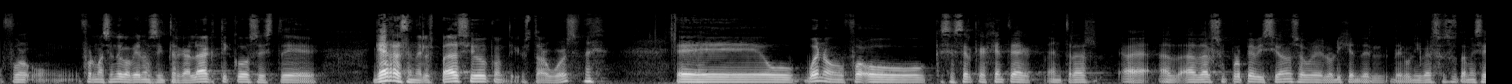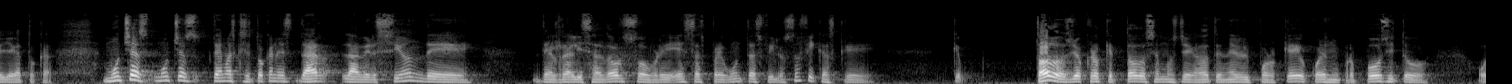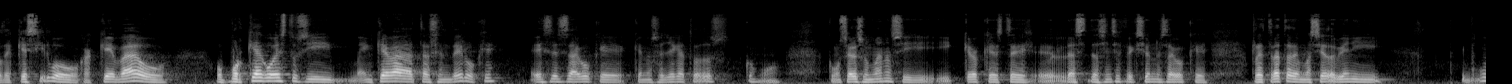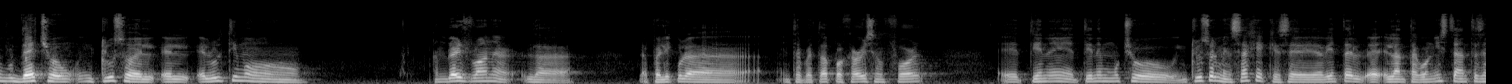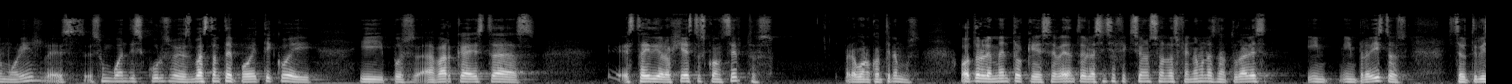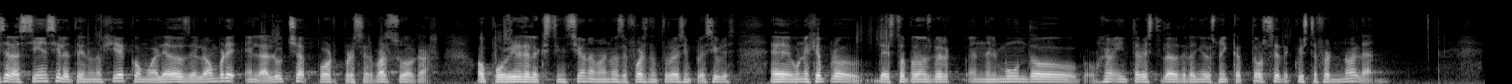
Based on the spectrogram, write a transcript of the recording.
for, formación de gobiernos intergalácticos, este, guerras en el espacio, con Star Wars, o bueno, o que se acerca gente a entrar a, dar su propia visión sobre el origen del, del, universo, eso también se llega a tocar. Muchas, muchos temas que se tocan es dar la versión de del realizador sobre estas preguntas filosóficas que, que, todos, yo creo que todos hemos llegado a tener el por qué o cuál es mi propósito o de qué sirvo o a qué va o, o por qué hago esto si en qué va a trascender o qué. Ese es algo que, que nos llega a todos como, como seres humanos y, creo que este la, ciencia ficción es algo que retrata demasiado bien y, de hecho incluso el, el, el último Blade Runner, la, la película interpretada por Harrison Ford, eh, tiene, tiene mucho, incluso el mensaje que se avienta el, antagonista antes de morir, es, es, un buen discurso, es bastante poético y, y pues abarca estas, esta ideología, estos conceptos. Pero bueno, continuemos. Otro elemento que se ve dentro de la ciencia ficción son los fenómenos naturales imprevistos. Se utiliza la ciencia y la tecnología como aliados del hombre en la lucha por preservar su hogar o por ir de la extinción a manos de fuerzas naturales impredecibles. Eh, un ejemplo de esto podemos ver en el mundo interestelar del año 2014 de Christopher Nolan.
